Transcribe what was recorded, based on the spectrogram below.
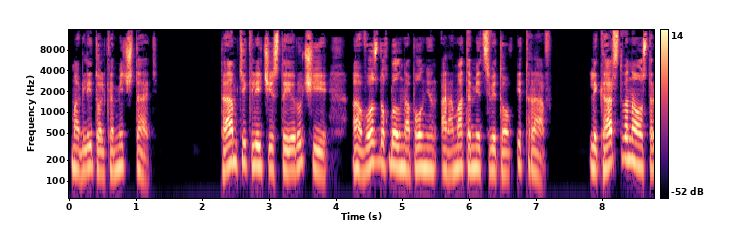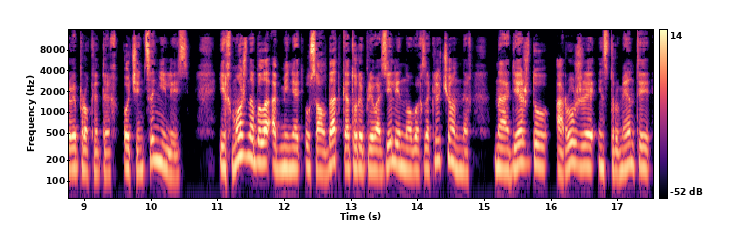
могли только мечтать. Там текли чистые ручьи, а воздух был наполнен ароматами цветов и трав. Лекарства на острове Проклятых очень ценились. Их можно было обменять у солдат, которые привозили новых заключенных, на одежду, оружие, инструменты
